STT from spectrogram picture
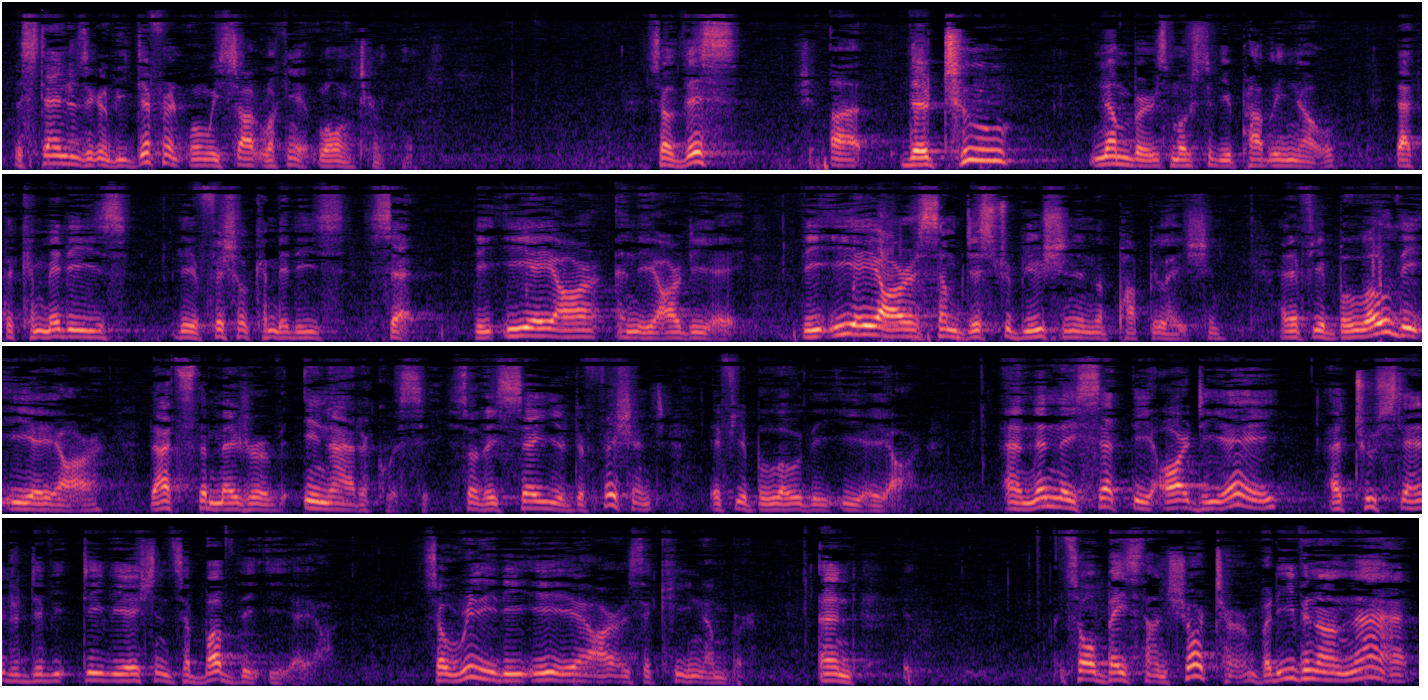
The standards are going to be different when we start looking at long term things. So, this, uh, there are two numbers most of you probably know that the committees, the official committees set the EAR and the RDA. The EAR is some distribution in the population. And if you're below the EAR, that's the measure of inadequacy. So they say you're deficient if you're below the EAR. And then they set the RDA at two standard devi deviations above the EAR. So really the EAR is the key number. And it's all based on short term, but even on that,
